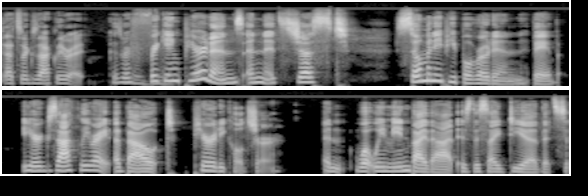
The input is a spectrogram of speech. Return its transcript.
that's exactly right Because we're mm-hmm. freaking Puritans. And it's just so many people wrote in, babe. You're exactly right about purity culture. And what we mean by that is this idea that's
